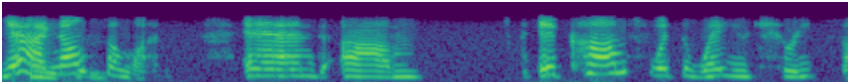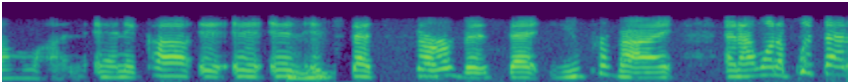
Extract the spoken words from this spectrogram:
yeah, Thank I know you. someone, and um, it comes with the way you treat someone, and it, co- it, it and Mhm. it's that service that you provide. And I want to put that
